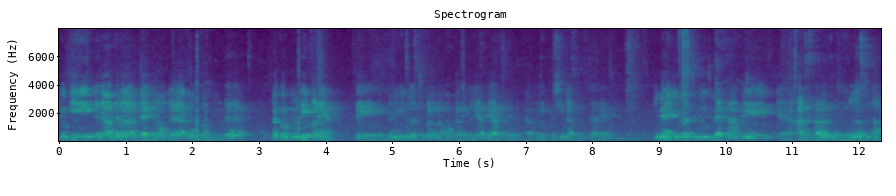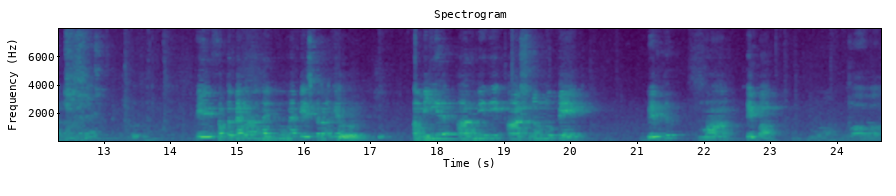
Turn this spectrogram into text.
ਕਿਉਂਕਿ ਮੇਰਾ ਜਿਹੜਾ ਬੈਕਗ੍ਰਾਉਂਡ ਹੈ, ਉਹ ਕੰਪਿਊਟਰ ਹੈ। ਮੈਂ ਕੰਪਿਊਟਰ ਹੀ ਪੜ੍ਹਿਆ। ਤੇ ਮੈਨੂੰ ਯੂਨੀਵਰਸਿਟੀ ਪੜ੍ਹਨ ਦਾ ਮੌਕਾ ਨਹੀਂ ਮਿਲਿਆ ਤੇ ਅੱਜ ਮੈਂ ਬੜੀ ਖੁਸ਼ੀ ਮਹਿਸੂਸ ਕਰ ਰਿਹਾ ਕਿ ਮੈਂ ਯੂਨੀਵਰਸਿਟੀ ਦੇ ਵਿੱਚ ਬੈਠਾ ਤੇ ਅੱਜ ਸਾਰਾ ਦਿਨ ਯੂਨੀਵਰਸਿਟੀ ਦਾ ਆਨੰਦ ਲੈ ਤੇ ਸਭ ਤੋਂ ਪਹਿਲਾਂ ਹਾਈਕੂ ਮੈਂ ਪੇਸ਼ ਕਰਨ ਲੱਗਿਆ। ਅਮੀਰ ਆਦਮੀ ਦੀ ਆਸ਼ਰਮ ਨੂੰ ਭੇਂਟ ਬਿਰਧ, ਮਾਂ ਤੇ ਬਾਪ। ਵਾਹ ਵਾਹ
